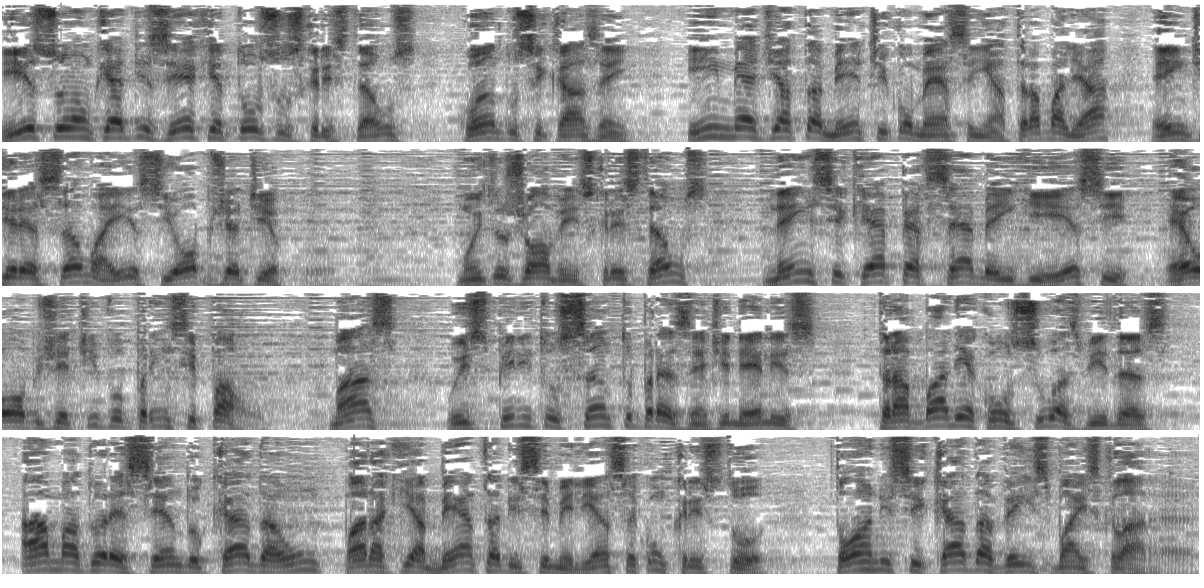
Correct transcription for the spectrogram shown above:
Isso não quer dizer que todos os cristãos, quando se casem, imediatamente comecem a trabalhar em direção a esse objetivo. Muitos jovens cristãos nem sequer percebem que esse é o objetivo principal, mas o Espírito Santo presente neles trabalha com suas vidas, amadurecendo cada um para que a meta de semelhança com Cristo torne-se cada vez mais clara.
